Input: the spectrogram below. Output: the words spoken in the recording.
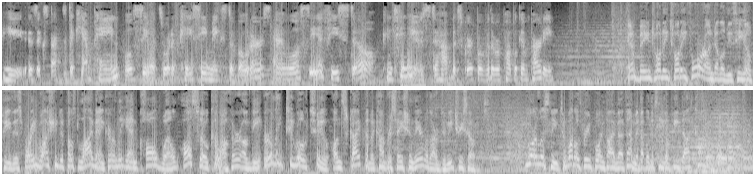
He is expected to campaign. We'll see what sort of case he makes to voters, and we'll see if he still continues to have this grip over the Republican Party. Campaign 2024 on WTOP this morning. Washington Post live anchor Leanne Caldwell, also co-author of the Early 202 on Skype and a conversation there with our Dimitri Sotis. You are listening to 103.5 FM at WTOP.com.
